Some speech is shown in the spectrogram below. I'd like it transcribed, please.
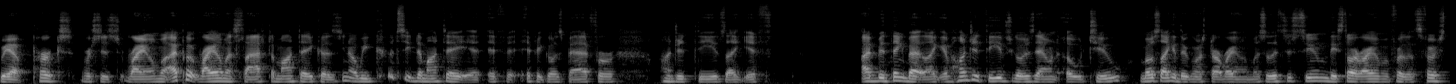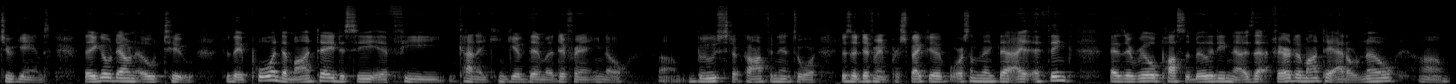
we have Perkz versus Ryoma. I put Ryoma slash Damonte because you know we could see Damonte if it, if it goes bad for 100 Thieves. Like if I've been thinking about it, like if 100 Thieves goes down 0-2, most likely they're going to start Ryoma. So let's assume they start Ryoma for those first two games. They go down 0-2. Do they pull in Damonte to see if he kind of can give them a different, you know, um, boost of confidence or just a different perspective or something like that? I, I think there's a real possibility. Now, is that fair, Damonte? I don't know. Um,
